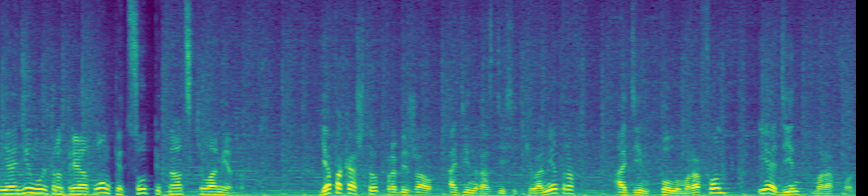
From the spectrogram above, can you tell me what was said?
и один ультратриатлон 515 километров. Я пока что пробежал один раз 10 километров, один полумарафон и один марафон.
